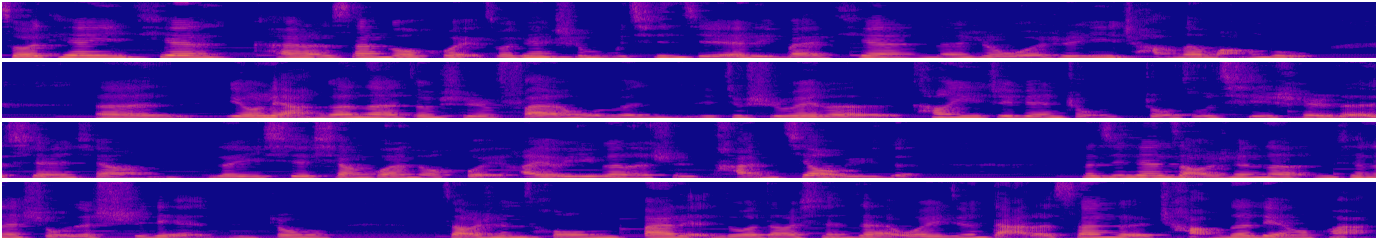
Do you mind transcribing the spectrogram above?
昨天一天开了三个会，昨天是母亲节，礼拜天，但是我是异常的忙碌。呃，有两个呢，都是反我们，就是为了抗议这边种种族歧视的现象的一些相关的会，还有一个呢是谈教育的。那今天早晨呢，现在是我的十点钟，早晨从八点多到现在，我已经打了三个长的电话，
